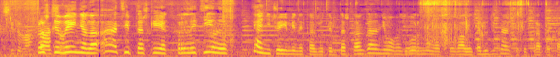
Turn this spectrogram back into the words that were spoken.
Оці два. Трошки вийняла, а ці пташки як прилетіли. Я нічого їм і не кажу тим пташкам. За нього згорнула, сховала. Та люди знають, що тут трапити.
